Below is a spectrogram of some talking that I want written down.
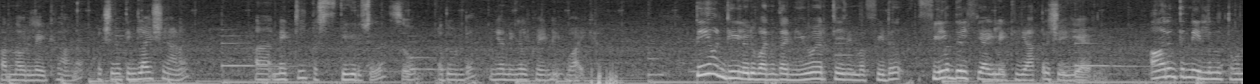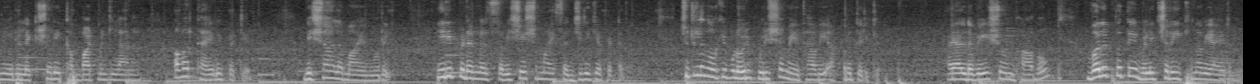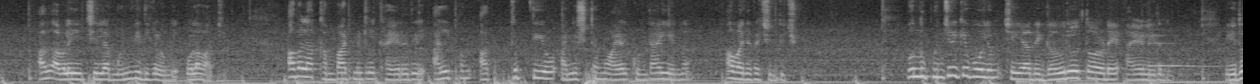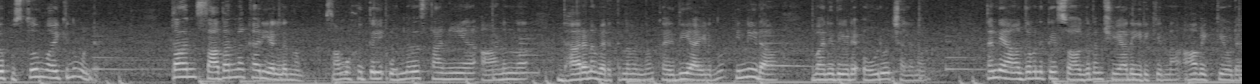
വന്ന ഒരു ലേഖനമാണ്. പക്ഷേ ഇത് തിങ്കളാഴ്ചയാണ്. നെറ്റിൽ പ്രസിദ്ധീകരിച്ചത്. സോ അതുകൊണ്ട് ഞാൻ നിങ്ങൾക്ക് വേണ്ടി വായിക്കാം. തീവണ്ടിയിൽ ഒരു വനിത ന്യൂയോർക്കിൽ നിന്ന് ഫിഡൽ ഫിലദൽഫിയയിലേക്ക് യാത്ര ചെയ്യുകയായിരുന്നു. ആരും തന്നെ ഇല്ലെന്ന് തോന്നിയ ഒരു ലക്ഷറി കമ്പാർട്ട്മെന്റിലാണ് അവർ കയറിപ്പറ്റിയത്. വിശാലമായ മുറി ഇരിപ്പിടങ്ങൾ സവിശേഷമായി സജ്ജീകരിക്കപ്പെട്ടത്. ചുറ്റിലും നോക്കിയപ്പോൾ ഒരു പുരുഷ മേധാവി അപ്പുറത്തിരിക്കും അയാളുടെ വേഷവും ഭാവവും വലുപ്പത്തെ വിളിച്ചറിയിക്കുന്നവയായിരുന്നു. അത് അവളിൽ ചില മുൻവിധികൾ ഉളവാക്കി. അവൾ ആ കമ്പാർട്ട്മെന്റിൽ കയറിയതിൽ അല്പം അതൃപ്തിയോ അനിഷ്ടമോ അയാൾക്കുണ്ടായി എന്ന് ആ വനിത ചിന്തിച്ചു. ഒന്ന് പുഞ്ചിരിക്ക പോലും ചെയ്യാതെ ഗൗരവത്തോടെ അയാൾ ഇരുന്നു ഏതോ പുസ്തകം വായിക്കുന്നുമുണ്ട്. താൻ സാധാരണക്കാരിയല്ലെന്നും സമൂഹത്തിൽ ഉന്നത സ്ഥാനീയ ആണെന്ന ധാരണ വരുത്തണമെന്നും കരുതിയായിരുന്നു പിന്നീട് ആ വനിതയുടെ ഓരോ ചലനവും. തന്റെ ആഗമനത്തെ സ്വാഗതം ചെയ്യാതെ ഇരിക്കുന്ന ആ വ്യക്തിയോട്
